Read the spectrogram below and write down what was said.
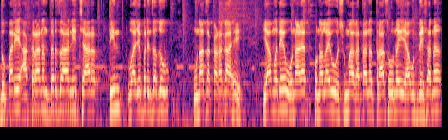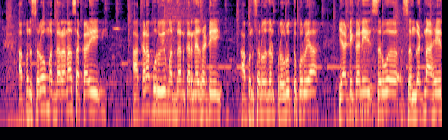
दुपारी अकरानंतरचा आणि चार तीन वाजेपर्यंतचा जो उन्हाचा कडाका आहे यामध्ये उन्हाळ्यात कुणालाही उष्माघातानं त्रास होऊ नये या उद्देशानं आपण सर्व मतदारांना सकाळी अकरापूर्वी मतदान करण्यासाठी आपण सर्वजण प्रवृत्त करूया. या ठिकाणी सर्व संघटना आहेत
